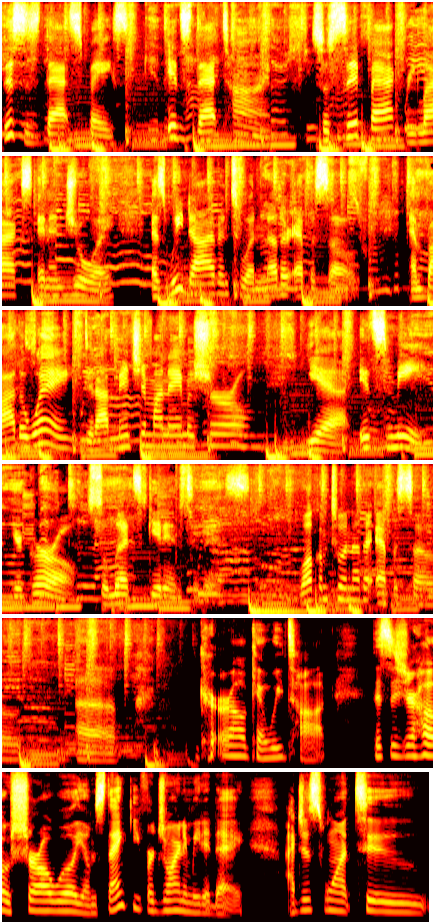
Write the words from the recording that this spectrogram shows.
this is that space. It's that time. So sit back, relax, and enjoy as we dive into another episode. And by the way, did I mention my name is Cheryl? Yeah, it's me, your girl. So let's get into this. Welcome to another episode of Girl, Can We Talk? This is your host, Cheryl Williams. Thank you for joining me today. I just want to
